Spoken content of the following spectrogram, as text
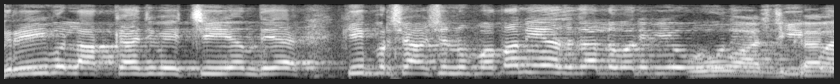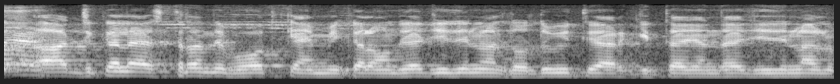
ਗਰੀਬ ਇਲਾਕਿਆਂ 'ਚ ਵੇਚੀ ਜਾਂਦੇ ਆ। ਕੀ ਪ੍ਰਸ਼ਾਸਨ ਨੂੰ ਪਤਾ ਨਹੀਂ ਇਸ ਗੱਲ ਬਾਰੇ ਵੀ ਉਹ ਉਹਦੇ ਉਹ ਵਿੱਚ ਅੱਜ ਕੀ ਕੱਲ ਪਾਇਆ ਹੈ? ਅੱਜ ਕੱਲ ਇਸ ਤਰ੍ਹਾਂ ਦੇ ਬਹੁਤ ਕੈਮੀਕਲ ਆਉਂਦੇ ਆ ਜਿਹਦੇ ਨਾਲ ਦੁੱਧ ਵੀ ਤਿਆਰ ਕੀਤਾ ਜਾਂਦਾ ਹੈ ਜਿਹਦੇ ਨਾਲ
